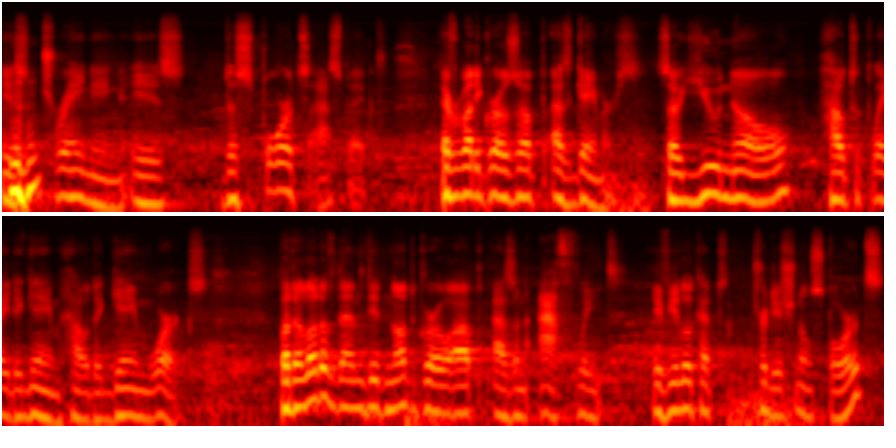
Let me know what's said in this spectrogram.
is Mhm. training, is the sports aspect. Everybody grows up as gamers, so you know how to play the game, how the game works. But a lot of them did not grow up as an athlete. If you look at traditional sports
